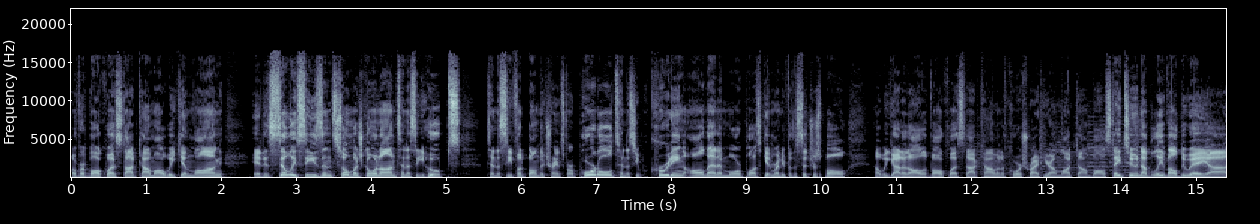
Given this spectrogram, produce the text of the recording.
over at volquest.com all weekend long. It is silly season. So much going on. Tennessee hoops, Tennessee football in the transfer portal, Tennessee recruiting, all that and more. Plus, getting ready for the Citrus Bowl uh, we got it all at volquest.com and, of course, right here on Locked On Vols. Stay tuned. I believe I'll do a. Uh,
